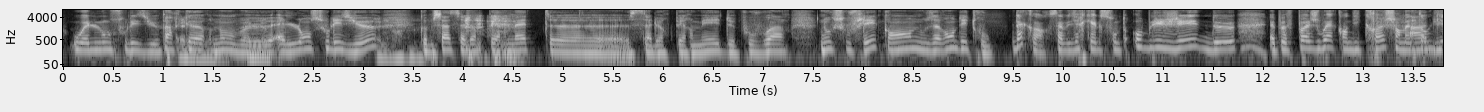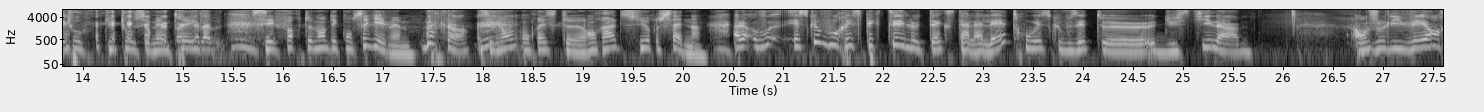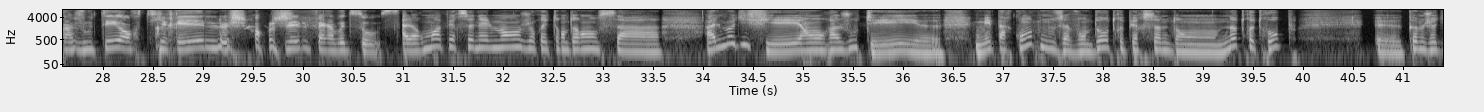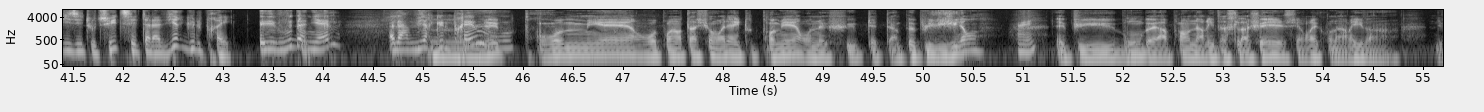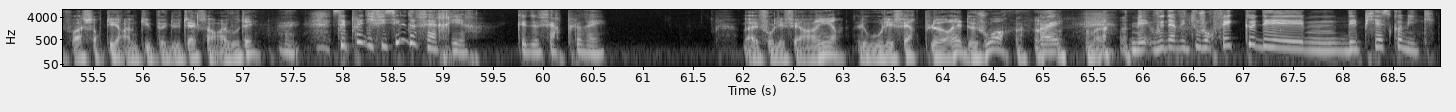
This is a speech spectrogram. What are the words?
ou elles l'ont sous les yeux Par cœur, non, elle- euh, elles l'ont sous les yeux. Comme ça, ça leur permet, euh, ça leur permet de pouvoir nous souffler quand nous avons des trous. D'accord. Ça veut dire qu'elles sont obligées de. Elles peuvent pas jouer à Candy Crush en même Ah, temps du que- tout, du tout. C'est même très, a- c'est fortement déconseillé même. D'accord. Sinon, on reste en rade sur scène. Alors, est-ce que vous respectez le texte à la lettre ou est-ce que vous êtes euh, du style à enjoliver, en rajouter, en retirer, le changer, le faire à votre sauce Alors moi personnellement, j'aurais tendance à, à le modifier, à en rajouter. euh, mais par contre, nous avons d'autres personnes dans notre troupe. euh, comme je disais tout de suite, c'est à la virgule près. Et vous, Daniel À la virgule Euh, près ou Les vous premières représentations, on va dire les toutes premières, on est, je suis peut-être un peu plus vigilant. Et puis, bon, ben, après, on arrive à se lâcher. C'est vrai qu'on arrive à, des fois, à sortir un petit peu du texte sans rajouter. C'est plus difficile de faire rire que de faire pleurer. Ben, il faut les faire rire ou les faire pleurer de joie. Ouais. Voilà. Mais vous n'avez toujours fait que des, des pièces comiques.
